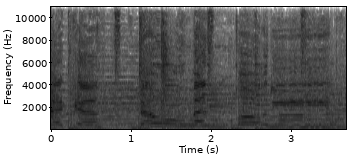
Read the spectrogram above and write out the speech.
لك دوما قريب.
